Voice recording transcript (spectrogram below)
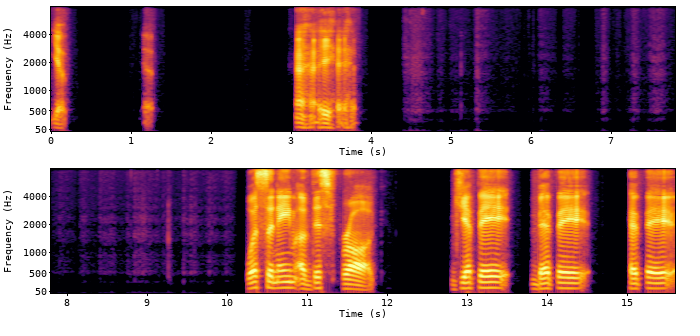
Yep. Yep. yeah. What's the name of this frog? Jepe, Bepe, Pepe,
